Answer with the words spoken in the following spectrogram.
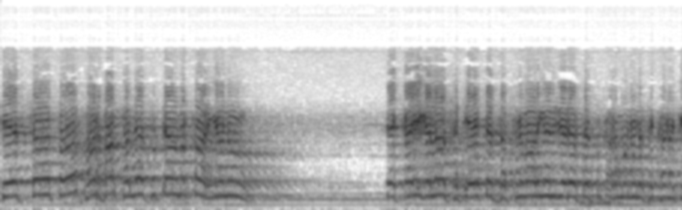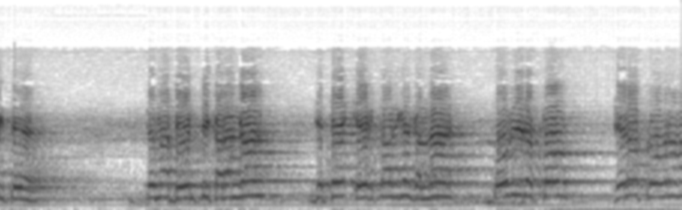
ਕੇਸਾਂ ਤੋਂ ਫੜ ਥੱਲੇ ਸੁੱਟਿਆ ਮਧਾਰੀਆਂ ਨੂੰ। ਤੇ ਕਈ ਗੱਲਾਂ ਸਟੇਜ ਤੇ ਦੱਸਣ ਵਾਲੀਆਂ ਨੇ ਜਿਹੜੇ ਸਿੱਖ ਕਰਮ ਉਹਨਾਂ ਨੇ ਸਿੱਖਾਂ ਨੇ ਕੀਤੇ ਆ ਤੇ ਮੈਂ ਬੇਨਤੀ ਕਰਾਂਗਾ, ਜਿੱਥੇ ਏਕਤਾ ਦੀਆਂ ਗੱਲਾਂ ਉਹ ਵੀ ਰੱਖੋ। ਜਿਹੜਾ ਪ੍ਰੋਗਰਾਮ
